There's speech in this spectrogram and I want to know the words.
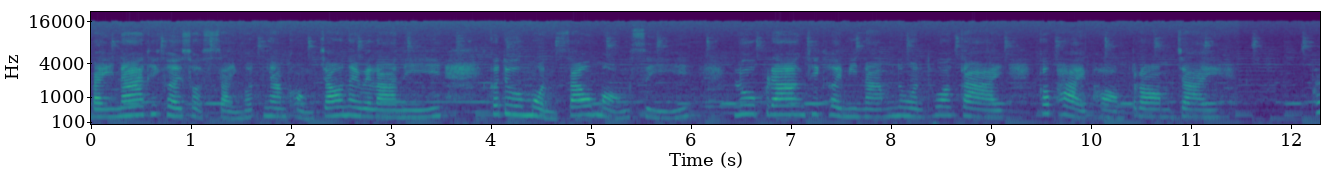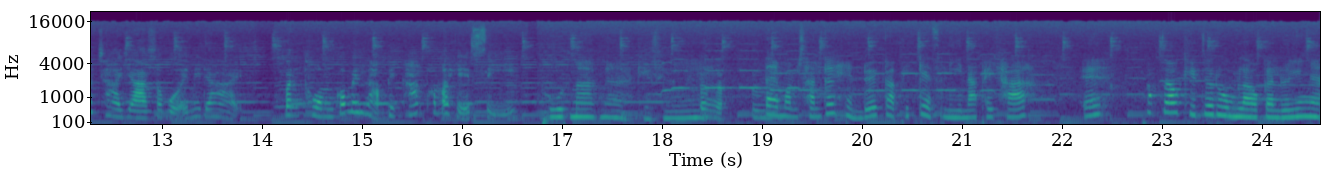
ใบหน้าที่เคยสดใสงดงามของเจ้าในเวลานี้ ก็ดูหม่นเศร้าหมองสี รูปร่างที่เคยมีน้ำนวลทั่วกาย ก็ผ่ายผอมตรอมใจ พระชายาเสวยไม่ได้ บรรทมก็ไม่หลับเพคะพระมเหสี พูดมากนะเกษณีเปิดแต่หม่อมฉันก็เห็นด้วยกับพี่เกษณีนะเพคะ เอ๊ะ พวกเจ้าคิดจะรุมเรากันหรือยังไง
